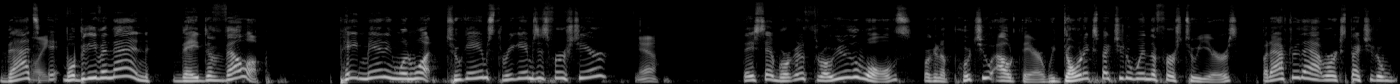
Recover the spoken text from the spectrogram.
That's Like- it. Well, but even then, they develop. Peyton Manning won what? Two games, three games his first year? Yeah. They said, We're going to throw you to the Wolves. We're going to put you out there. We don't expect you to win the first two years, but after that, we're expect you to,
